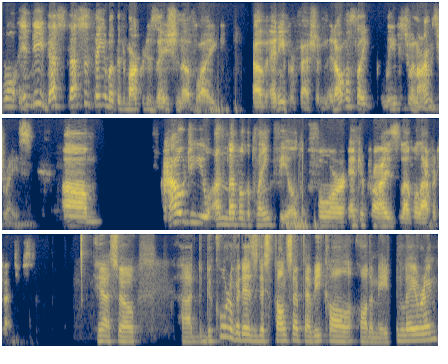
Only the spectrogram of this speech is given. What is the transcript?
Well, indeed, that's that's the thing about the democratization of like of any profession. It almost like leads to an arms race. Um, how do you unlevel the playing field for enterprise level advertisers? Yeah, so uh, the, the core of it is this concept that we call automation layering.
